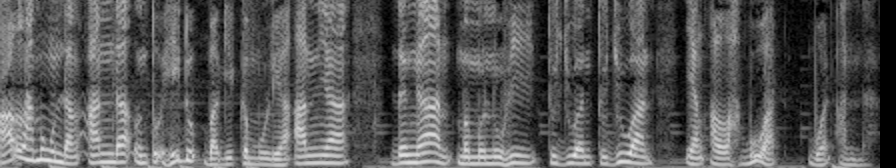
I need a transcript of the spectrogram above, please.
Allah mengundang Anda untuk hidup bagi kemuliaannya dengan memenuhi tujuan-tujuan yang Allah buat buat Anda.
